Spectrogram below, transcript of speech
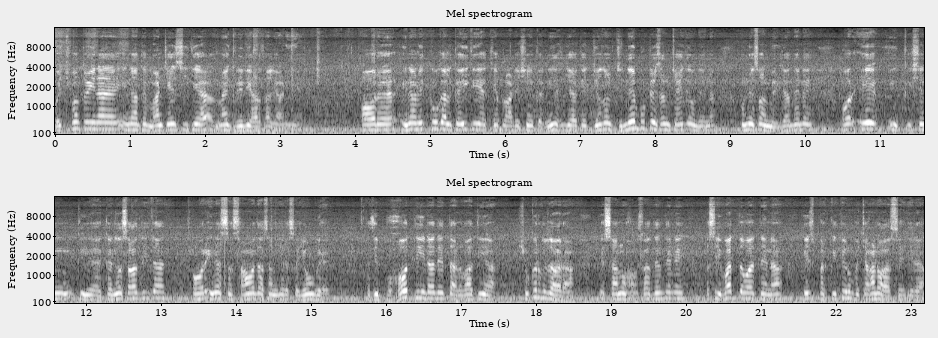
ਬਚਪਨ ਤੋਂ ਹੀ ਇਹਨਾਂ ਇਹਨਾਂ ਦੇ ਮਨ 'ਚ ਇਹ ਸੀ ਕਿ ਮੈਂ ਗ੍ਰੀਨਰੀ ਹਰ ਸਾਲ ਲਿਆਉਣੀ ਹੈ। ਔਰ ਇਹਨਾਂ ਨੇ ਇੱਕੋ ਗੱਲ ਕਹੀ ਕਿ ਇੱਥੇ ਪਲਾਂਟੇਸ਼ਨ ਕਰਨੀ ਹੈ ਜਾ ਕੇ ਜਦੋਂ ਜਿੰਨੇ ਬੂਟੇ ਸਾਨੂੰ ਚਾਹੀਦੇ ਹੁੰਦੇ ਨਾ ਉਹਨੇ ਸਾਨੂੰ ਮਿਲ ਜਾਂਦੇ ਨੇ। ਔਰ ਇਹ ਕ੍ਰਿਸ਼ਨ ਕਰਨਲ ਸਾਹਿਬ ਜੀ ਦਾ ਔਰ ਇਹਨਾਂ ਸੰਸਥਾਵਾਂ ਦਾ ਸਾਨੂੰ ਜਿਹੜਾ ਸਹਿਯੋਗ ਹੈ ਅਸੀਂ ਬਹੁਤ ਹੀ ਇਹਨਾਂ ਦੇ ਧੰਨਵਾਦੀ ਹਾਂ ਸ਼ੁਕਰਗੁਜ਼ਾਰ ਹਾਂ। ਕਿ ਸਾਨੂੰ ਹੌਸਲਾ ਦਿੰਦੇ ਨੇ ਅਸੀਂ ਵੱਧ ਤੋਂ ਵੱਧ ਦੇਣਾ ਇਸ ਪ੍ਰਕਿਰਤੀ ਨੂੰ ਬਚਾਉਣ ਵਾਸਤੇ ਜਿਹੜਾ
